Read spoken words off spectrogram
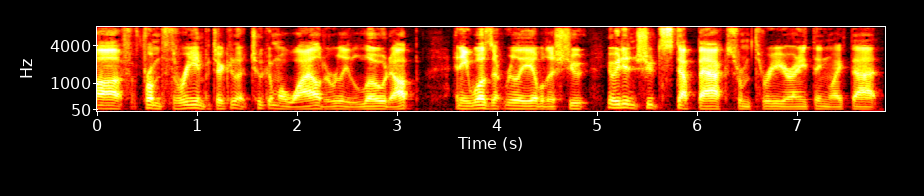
uh, f- from three in particular. It took him a while to really load up, and he wasn't really able to shoot. You know, he didn't shoot step backs from three or anything like that.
